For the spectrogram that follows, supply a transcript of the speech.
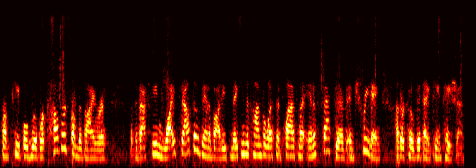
from people who have recovered from the virus, but the vaccine wipes out those antibodies, making the convalescent plasma ineffective in treating other COVID-19 patients.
